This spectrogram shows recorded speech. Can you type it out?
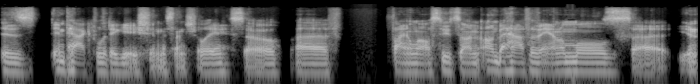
is impact litigation essentially. So uh, filing lawsuits on on behalf of animals, uh, you know,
